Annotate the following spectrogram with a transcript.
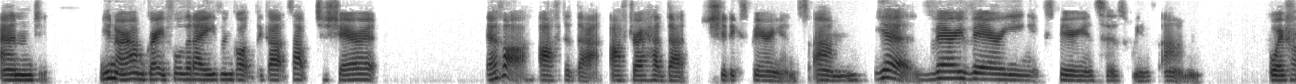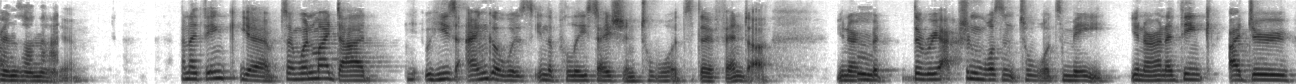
And you know i'm grateful that i even got the guts up to share it ever after that, after I had that shit experience. Um, yeah, very varying experiences with um, boyfriends on that. Yeah. And I think, yeah. So when my dad, his anger was in the police station towards the offender, you know, mm. but the reaction wasn't towards me, you know. And I think I do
